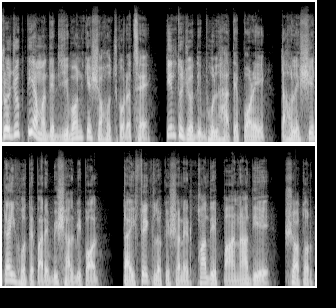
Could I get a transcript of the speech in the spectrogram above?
প্রযুক্তি আমাদের জীবনকে সহজ করেছে, কিন্তু যদি ভুল হাতে পড়ে, তাহলে সেটাই হতে পারে বিশাল বিপদ। তাই ফেক লোকেশনের ফাঁদে পা না দিয়ে সতর্ক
